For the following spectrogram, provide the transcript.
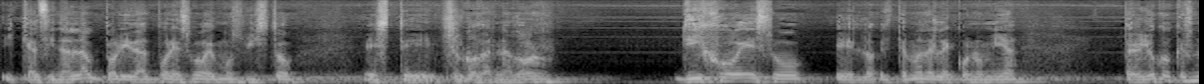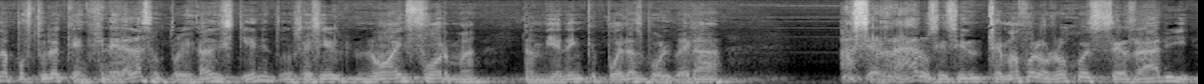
y que al final la autoridad por eso hemos visto este pues, el gobernador dijo eso el, el tema de la economía pero yo creo que es una postura que en general las autoridades tienen entonces es decir no hay forma también en que puedas volver a a cerrar o sea decir semáforo rojo es cerrar y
